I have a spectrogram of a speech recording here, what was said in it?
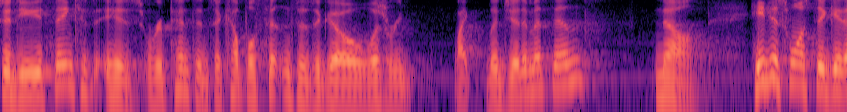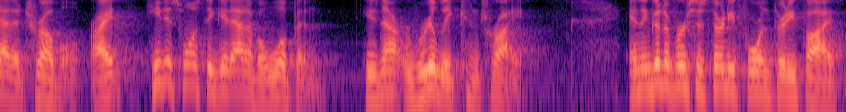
So, do you think his, his repentance a couple sentences ago was re, like legitimate then? No. He just wants to get out of trouble, right? He just wants to get out of a whooping. He's not really contrite. And then go to verses 34 and 35.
